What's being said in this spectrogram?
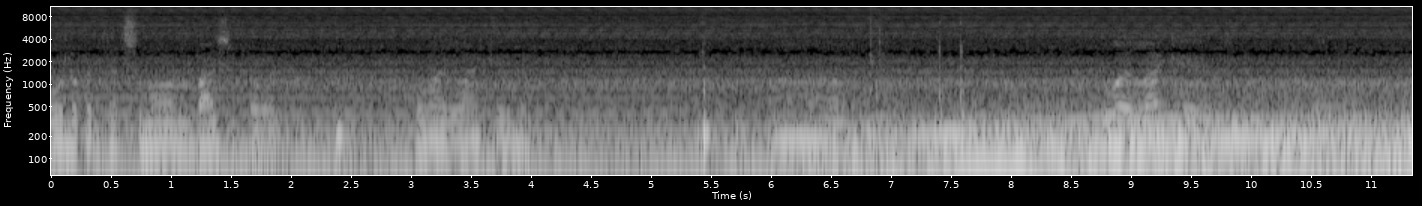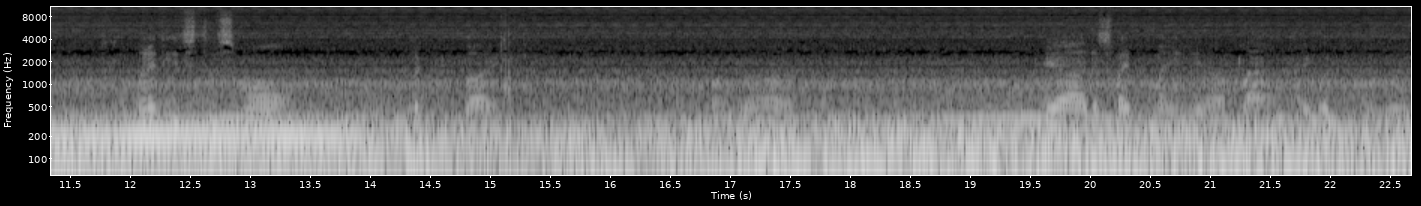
Oh, look at that small bicycle. Oh, I like it. Oh, oh I like it. But I think it's too small. Electric bike. Oh my god. Yeah, that's my my uh, plan. I would, I would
